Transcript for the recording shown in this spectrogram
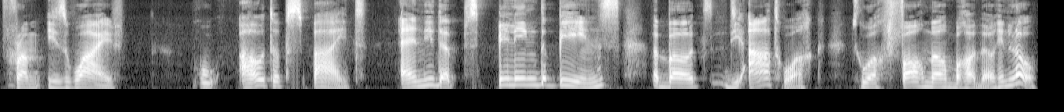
from his wife, who, out of spite, ended up spilling the beans about the artwork to her former brother in law.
